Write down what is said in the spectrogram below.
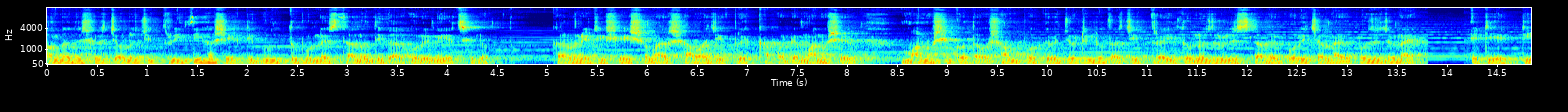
বাংলাদেশের চলচ্চিত্র ইতিহাসে একটি গুরুত্বপূর্ণ স্থান অধিকার করে নিয়েছিল। কারণ এটি সেই সময়ের সামাজিক প্রেক্ষাপটে মানুষের মানসিকতা ও সম্পর্কের জটিলতা চিত্রায়িত নজরুল ইসলামের পরিচালনায় ও প্রযোজনায় এটি একটি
